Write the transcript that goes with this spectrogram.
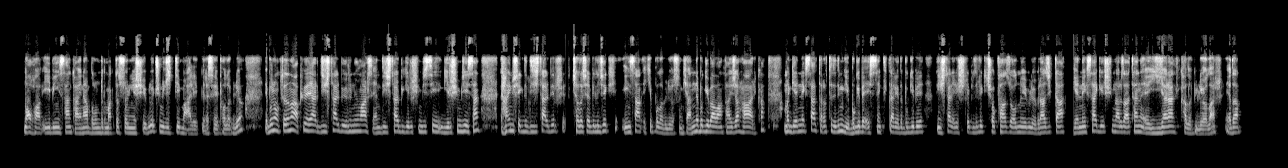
know-how, iyi bir insan kaynağı bulundurmakta sorun yaşayabiliyor. Çünkü ciddi maliyetlere sebep olabiliyor. E bu noktada ne yapıyor? Eğer dijital bir ürünün varsa yani dijital bir girişimcisi girişimciysen aynı şekilde dijital bir çalışabilecek insan ekip bulabiliyorsun kendine. Bu gibi avantajlar harika harika. Ama geleneksel tarafta dediğim gibi bu gibi esneklikler ya da bu gibi dijital erişilebilirlik çok fazla olmayabiliyor. Birazcık daha geleneksel girişimler zaten e, yerel kalabiliyorlar ya da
